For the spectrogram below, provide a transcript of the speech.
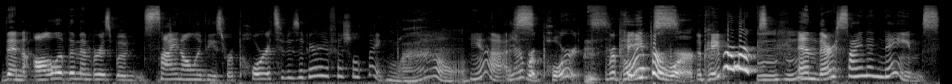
then all of the members would sign all of these reports. It was a very official thing. Wow. yes. Yeah, reports. Reports, Paperwork. the paperworks mm-hmm. and they're signing names.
